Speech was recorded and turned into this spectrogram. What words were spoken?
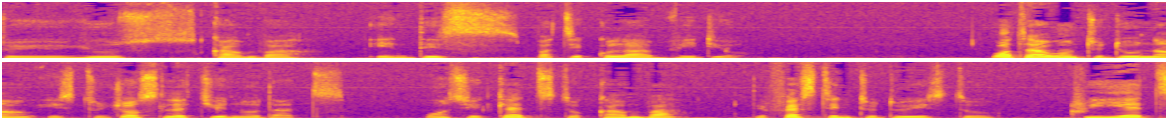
to use Canva in this particular video. What I want to do now is to just let you know that once you get to Canva the first thing to do is to create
